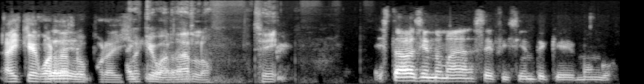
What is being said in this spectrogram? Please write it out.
hay que guardarlo por ahí. hay Hay que que guardarlo. Sí. Estaba siendo más eficiente que Mongo.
